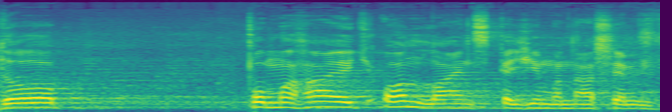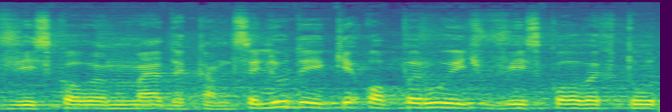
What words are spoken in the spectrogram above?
до. Допомагають онлайн, скажімо, нашим військовим медикам. Це люди, які оперують військових тут.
